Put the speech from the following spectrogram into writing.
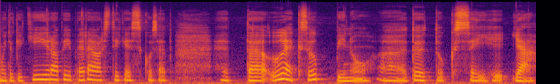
muidugi kiirabi, perearstikeskused, et õeks õppinu töötuks ei jää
